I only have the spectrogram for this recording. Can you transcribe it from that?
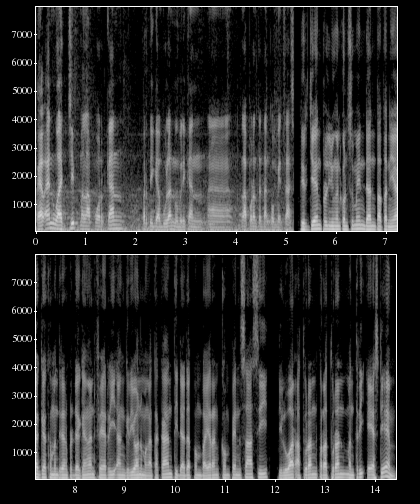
PLN wajib melaporkan per tiga bulan memberikan uh, laporan tentang kompensasi. Dirjen Perlindungan Konsumen dan Tata Niaga Kementerian Perdagangan Ferry Anggrion mengatakan tidak ada pembayaran kompensasi di luar aturan peraturan Menteri ESDM.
